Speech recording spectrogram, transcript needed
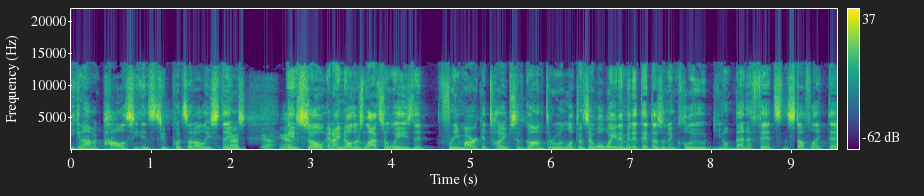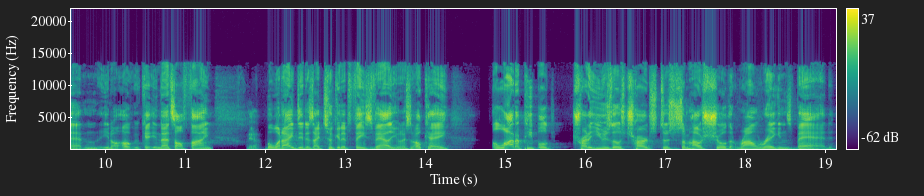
Economic Policy Institute puts out all these things. Yeah, yeah. And so, and I know there's lots of ways that free market types have gone through and looked and said, well, wait a minute, that doesn't include, you know, benefits and stuff like that. And, you know, oh, okay, and that's all fine. Yeah. But what I did is I took it at face value and I said, okay, a lot of people try to use those charts to somehow show that Ronald Reagan's bad.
